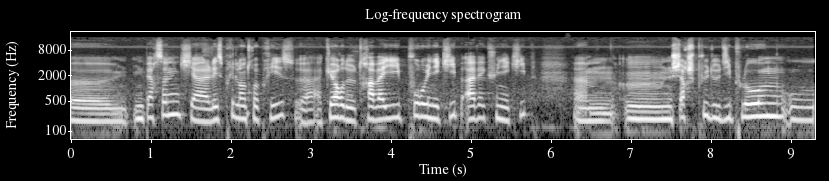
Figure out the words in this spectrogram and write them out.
euh, une personne qui a l'esprit de l'entreprise, euh, à cœur de travailler pour une équipe, avec une équipe. On ne cherche plus de diplôme ou,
